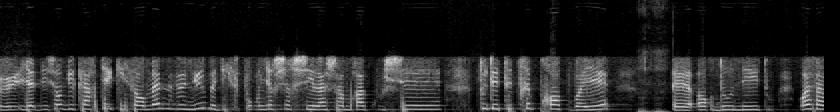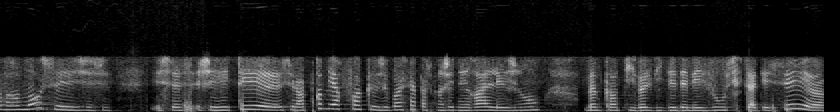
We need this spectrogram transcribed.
Euh, Il y a des gens du quartier qui sont même venus, me disent que pour venir chercher la chambre à coucher. Tout était très propre, vous voyez, Mhm. euh, ordonné, tout. Moi, ça vraiment, c'est, j'ai- été, euh, c'est la première fois que je vois ça parce qu'en général, les gens, même quand ils veulent vider des maisons suite à décès, euh,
